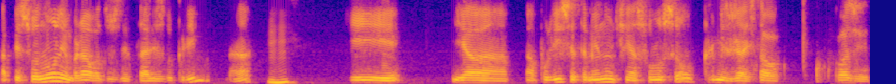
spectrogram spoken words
A pessoa não lembrava dos detalhes do crime, né? Uhum. E, e a, a polícia também não tinha solução. O crime já estava quase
